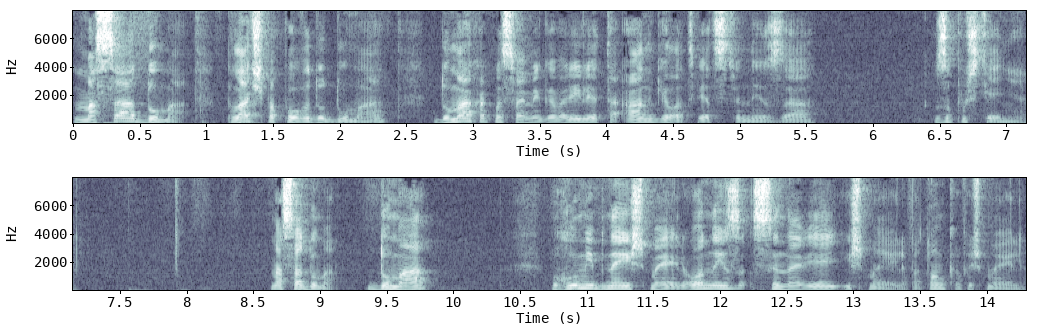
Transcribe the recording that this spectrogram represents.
Маса Дума. Плач по поводу Дума. Дума, как мы с вами говорили, это ангел, ответственный за запустение. Маса Дума. Дума. Гуми бне Ишмаэль. Он из сыновей Ишмаэля, потомков Ишмаэля.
